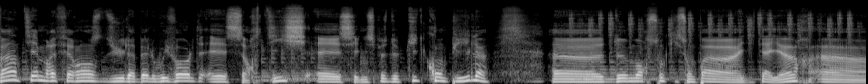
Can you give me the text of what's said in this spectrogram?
20e référence du label Wevold est sortie et c'est une espèce de petite compile euh, de morceaux qui sont pas édités ailleurs, euh,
